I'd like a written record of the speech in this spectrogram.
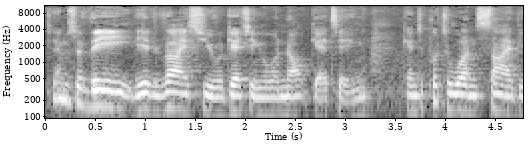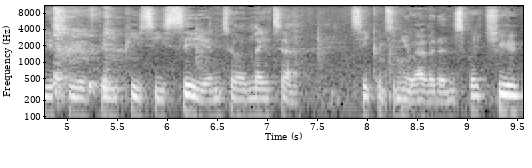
In terms of the, advice you were getting or were not getting, going to put to one side the issue of the PCC into a later sequence of new evidence, but you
